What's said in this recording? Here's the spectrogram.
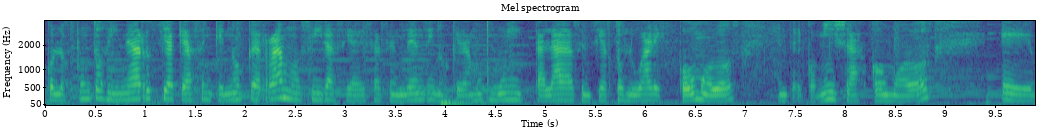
con los puntos de inercia que hacen que no querramos ir hacia ese ascendente y nos quedamos muy instaladas en ciertos lugares cómodos, entre comillas cómodos. Eh,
